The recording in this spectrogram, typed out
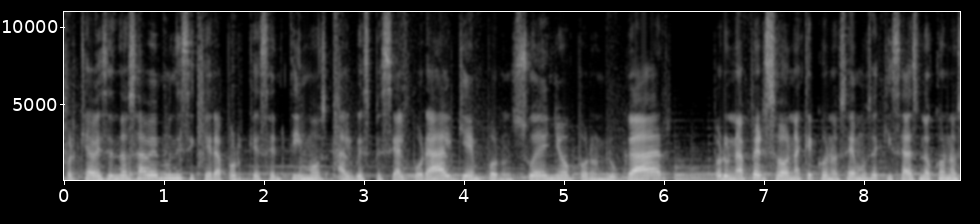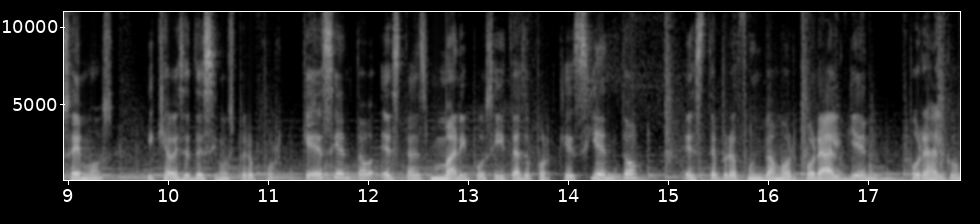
porque a veces no sabemos ni siquiera por qué sentimos algo especial por alguien, por un sueño, por un lugar, por una persona que conocemos o quizás no conocemos y que a veces decimos, pero ¿por qué siento estas maripositas o por qué siento este profundo amor por alguien, por algo?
